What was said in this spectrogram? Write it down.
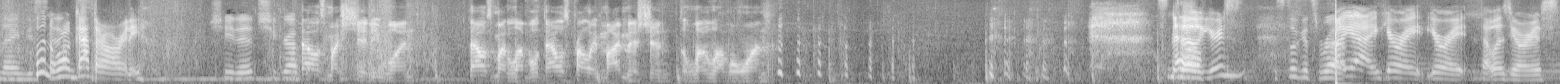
96. Who in the world got there already? She did. She grabbed. That was my shitty one. That was my level. That was probably my mission, the low level one. No, No. yours. It still gets red. Oh yeah, you're right. You're right. That was yours.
